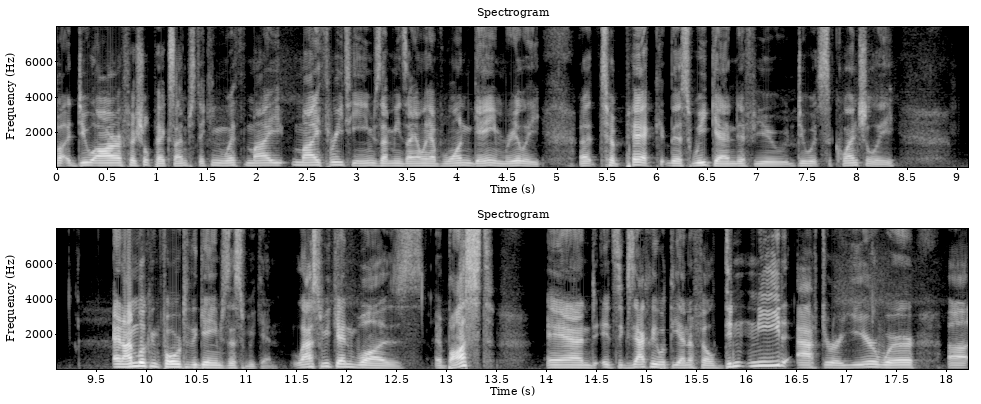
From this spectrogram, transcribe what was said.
f- do our official picks, I'm sticking with my my three teams. That means I only have one game really uh, to pick this weekend if you do it sequentially and I'm looking forward to the games this weekend. Last weekend was a bust, and it's exactly what the NFL didn't need after a year where uh,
